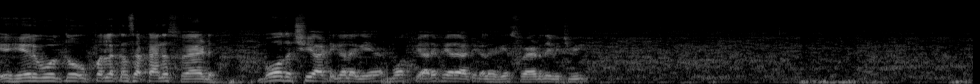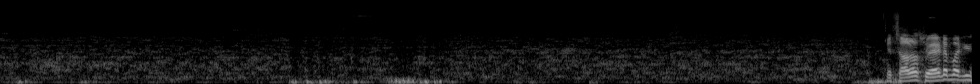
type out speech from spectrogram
ਇਹ ਹੇਅਰ ਵੂਲ ਤੋਂ ਉੱਪਰਲਾ ਕਨਸੈਪਟ ਆਉਂਦਾ ਸਵੈਡ ਬਹੁਤ ਅੱਛੇ ਆਰਟੀਕਲ ਹੈਗੇ ਆ ਬਹੁਤ ਪਿਆਰੇ ਪਿਆਰੇ ਆਰਟੀਕਲ ਹੈਗੇ ਸਵੈਡ ਦੇ ਵਿੱਚ ਵੀ। ਇਹ ਸਾਰਾ ਸਵੈਟ ਹੈ ਭਾਜੀ?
